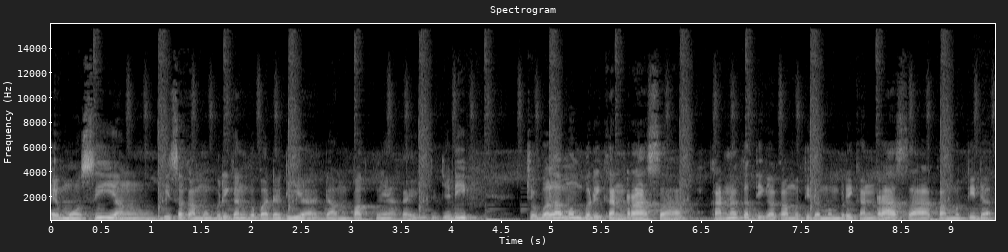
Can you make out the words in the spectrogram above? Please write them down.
emosi yang bisa kamu berikan kepada dia, dampaknya kayak gitu. Jadi, cobalah memberikan rasa karena ketika kamu tidak memberikan rasa kamu tidak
